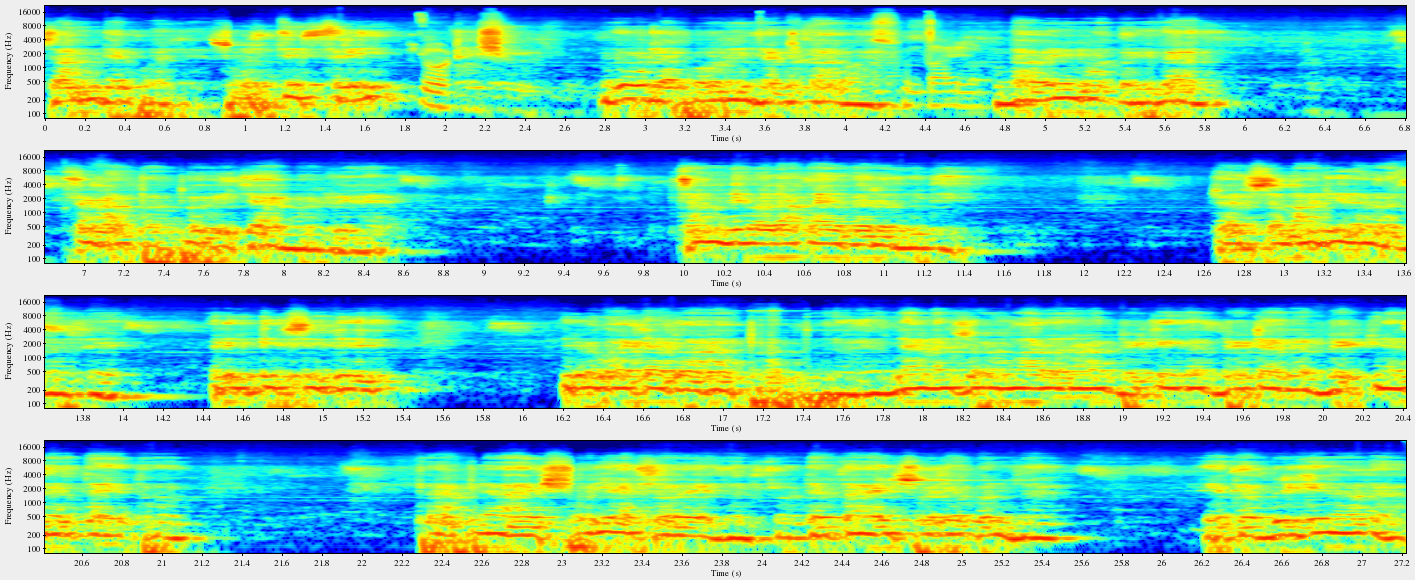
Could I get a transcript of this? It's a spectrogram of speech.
चांगले पाहिजे स्वस्ती स्त्री जोडल्या कोणी जगतावा. दहावी मागविला सगळा तत्व विचार आहे चांगली मला काय गरज होती? तर समाधी लागत असे रीती सिद्धी योगाच्या द्वारा प्राप्त झाले ज्ञानेश्वर महाराजांना भेटी भेटायला भेटण्याकरता येतो तर आपल्या ऐश्वर्यासह येत असतो त्याचा ऐश्वर कोणतं एका बिल्डिंग का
